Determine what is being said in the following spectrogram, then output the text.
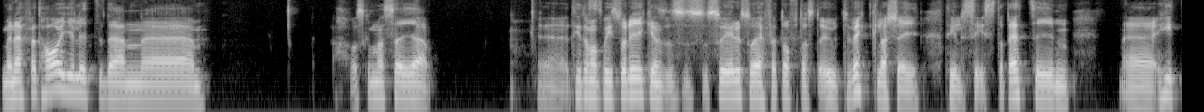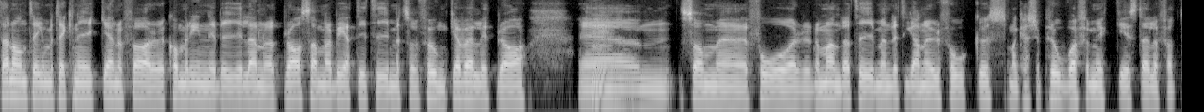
men F1 har ju lite den, eh, vad ska man säga, Eh, tittar man på historiken så, så, är det så F1 oftast utvecklar sig till sist. Att ett team eh, hittar någonting med tekniken, och förare kommer in i bilen och ett bra samarbete i teamet som funkar väldigt bra. Eh, mm. Som eh, får de andra teamen lite grann ur fokus. Man kanske provar för mycket istället för att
